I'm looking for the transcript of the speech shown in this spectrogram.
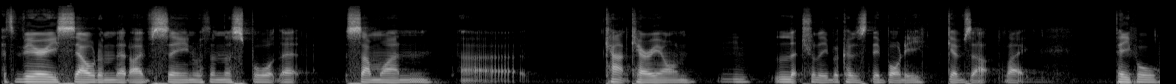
it's very seldom that I've seen within the sport that someone uh, can't carry on Mm. literally because their body gives up. Like people,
